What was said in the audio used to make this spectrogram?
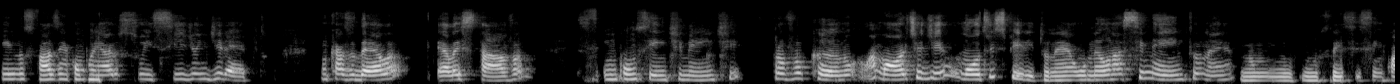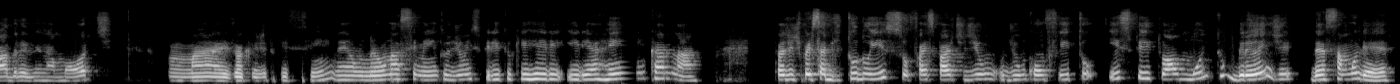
que nos fazem acompanhar o suicídio indireto. No caso dela, ela estava inconscientemente provocando a morte de um outro espírito, né? O não nascimento, né? Não, não sei se se enquadra ali na morte, mas eu acredito que sim, né? O não nascimento de um espírito que iria reencarnar. Então a gente percebe que tudo isso faz parte de um, de um conflito espiritual muito grande dessa mulher.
